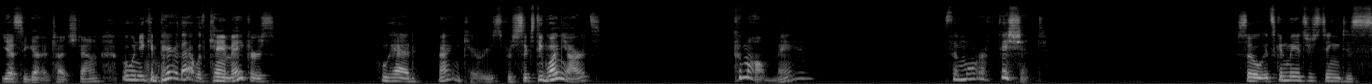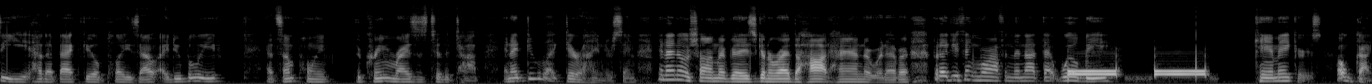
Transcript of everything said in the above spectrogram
Yes, he got a touchdown, but when you compare that with Cam Akers, who had nine carries for 61 yards, come on, man. It's more efficient. So it's going to be interesting to see how that backfield plays out. I do believe at some point the cream rises to the top. And I do like Darrell Henderson. And I know Sean McVay is going to ride the hot hand or whatever, but I do think more often than not that will be Cam Akers. Oh, god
